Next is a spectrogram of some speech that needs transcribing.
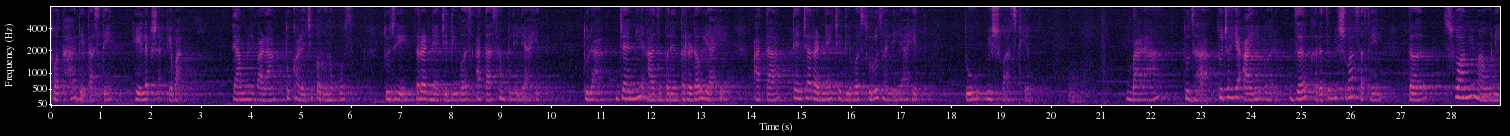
स्वतः देत असते हे लक्षात ठेवा. त्यामुळे बाळा तू काळजी करू नकोस. तुझे रडण्याचे दिवस आता संपलेले आहेत. तुला ज्यांनी आजपर्यंत रडवले आहे आता त्यांच्या रडण्याचे दिवस सुरू झालेले आहेत. तू विश्वास ठेव. बाळा तुझा तुझ्या या आईवर जर खरंच विश्वास असेल तर स्वामी माऊली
